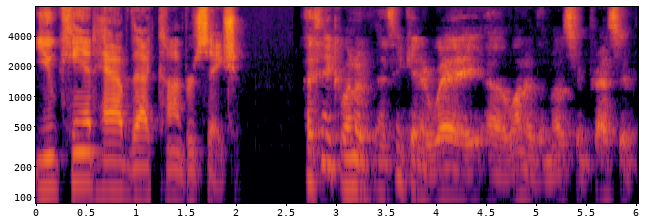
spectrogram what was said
You can't have that conversation. I think one of, I think in a way, uh, one of the most impressive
